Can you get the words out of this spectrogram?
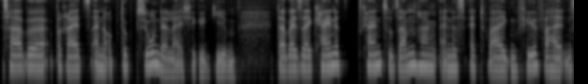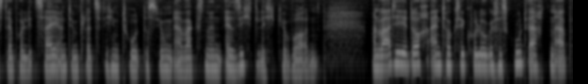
es habe bereits eine Obduktion der Leiche gegeben. Dabei sei keine, kein Zusammenhang eines etwaigen Fehlverhaltens der Polizei und dem plötzlichen Tod des jungen Erwachsenen ersichtlich geworden. Man warte jedoch ein toxikologisches Gutachten ab,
